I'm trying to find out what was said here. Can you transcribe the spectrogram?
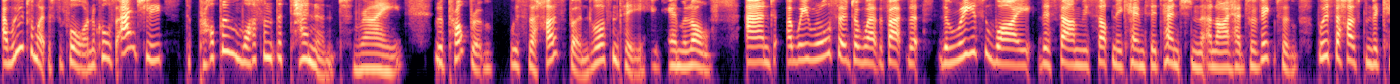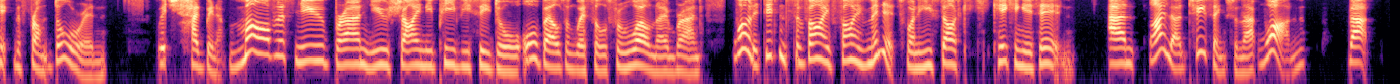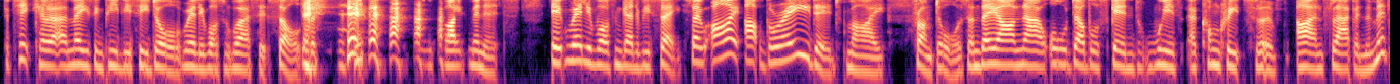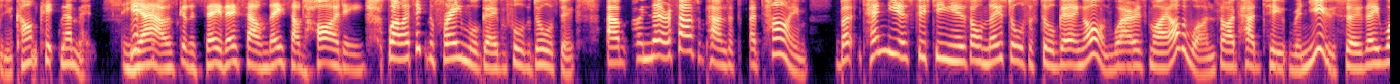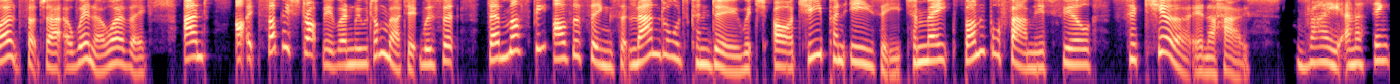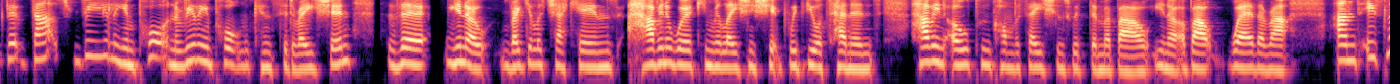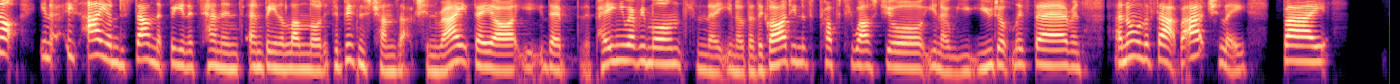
And we were talking about this before. And of course, actually, the problem wasn't the tenant right. the problem was the husband, wasn't he, who came along? And we were also talking about the fact that the reason why this family suddenly came to the attention and I had to evict them was the husband had kicked the front door in, which had been a marvelous new, brand new, shiny PVC door, all bells and whistles from a well known brand. Well, it didn't survive five minutes when he started k- kicking it in. And I learned two things from that. One, that particular amazing PVC door really wasn't worth its salt. But five minutes, it really wasn't going to be safe. So I upgraded my front doors and they are now all double skinned with a concrete sort of iron slab in the middle. You can't kick them in. Yes. Yeah, I was going to say they sound they sound hardy. Well, I think the frame will go before the doors do. Um, I mean, they're a thousand pounds a- a time, but 10 years, 15 years on, those doors are still going on. Whereas my other ones I've had to renew. So they weren't such a, a winner, were they? And it suddenly struck me when we were talking about it was that there must be other things that landlords can do which are cheap and easy to make vulnerable families feel secure in a house. Right. And I think that that's really important, a really important consideration that, you know, regular check ins, having a working relationship with your tenant, having open conversations with them about, you know, about where they're at. And it's not, you know, it's, I understand that being a tenant and being a landlord, it's a business transaction, right? They are, they're, they're paying you every month and they, you know, they're the guardian of the property whilst you're, you know, you, you don't live there and, and all of that. But actually, by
